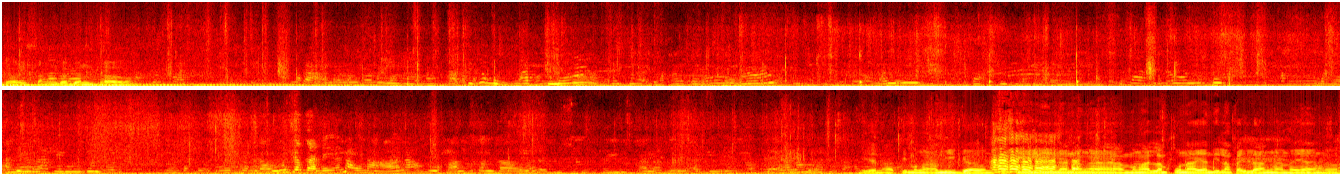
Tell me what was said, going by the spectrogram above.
Guys, ang gaganda oh. Ano na bukan patanda. Ana dai adi. Yan ating mga amiga, oh, nakapili na ng ah, mga lampunayan nilang kailangan. Ayan, oh.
